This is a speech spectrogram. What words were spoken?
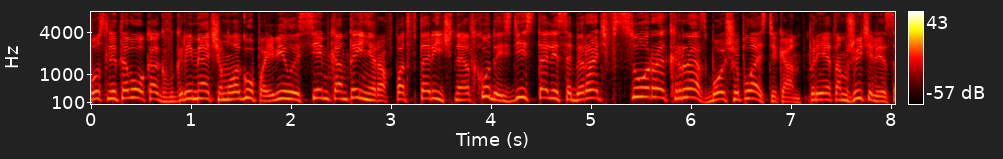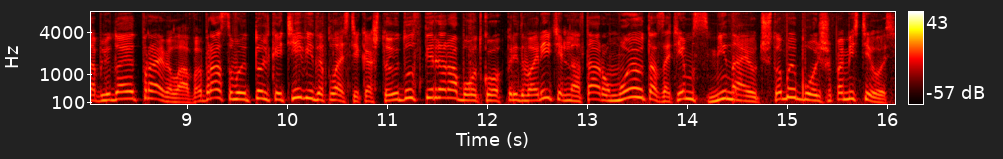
После того, как в Гремячем лагу появилось 7 контейнеров под вторичные отходы, здесь стали собирать в 40 раз больше пластика. При этом жители соблюдают правила. Выбрасывают только те виды пластика, что идут в переработку. Предварительно тару моют, а затем сминают, чтобы больше поместилось.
